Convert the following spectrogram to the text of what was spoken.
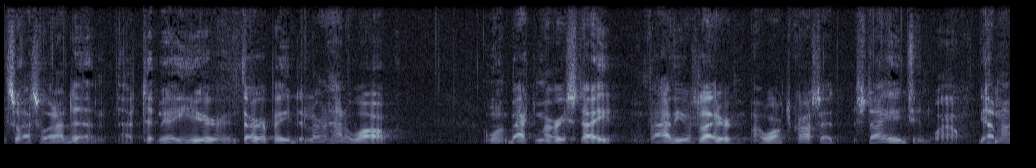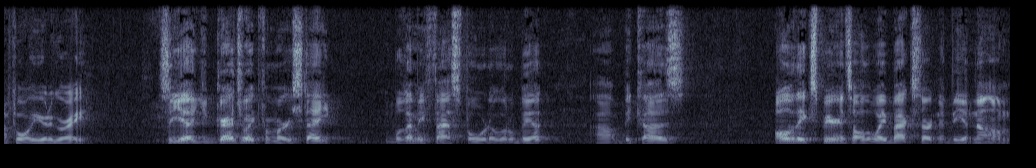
so that's what I done. It took me a year in therapy to learn how to walk. I went back to Murray State. Five years later, I walked across that stage and Wow. got my four-year degree. So yeah, you graduate from Murray State. Well, let me fast forward a little bit uh, because all of the experience all the way back starting in Vietnam,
